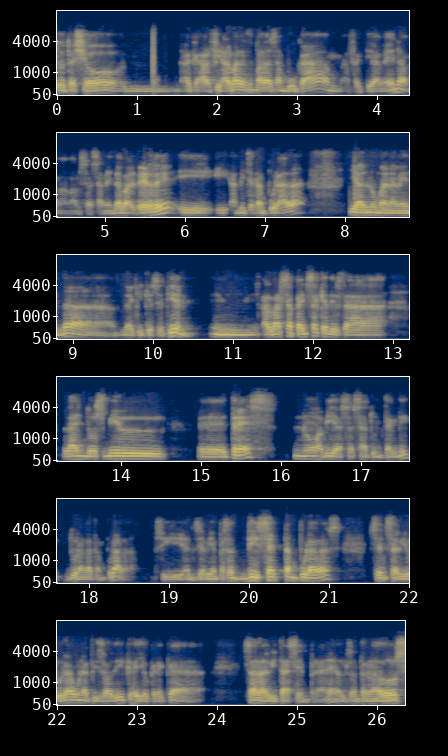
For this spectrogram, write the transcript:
tot això mm, al final va, va desembocar, amb, efectivament, amb, amb el cessament de Valverde i, i a mitja temporada i el nomenament de, de Quique Setién. Mm, el Barça pensa que des de l'any 2000 eh, 3 no havia cessat un tècnic durant la temporada. O sigui, ens havien passat 17 temporades sense viure un episodi que jo crec que s'ha d'evitar sempre. Eh? Els entrenadors,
